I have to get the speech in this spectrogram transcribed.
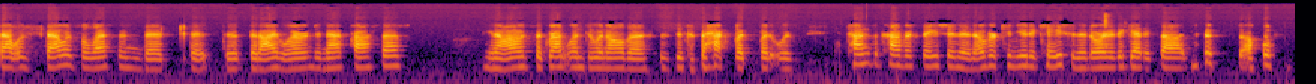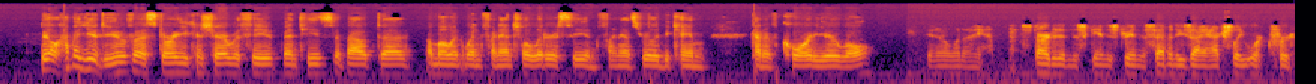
that was that was the lesson that, that, that, that I learned in that process. You know, I was the grunt one doing all the, the back, but but it was tons of conversation and over communication in order to get it done. so, Bill, how about you? Do you have a story you can share with the mentees about uh, a moment when financial literacy and finance really became kind of core to your role? You know, when I started in the ski industry in the 70s, I actually worked for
